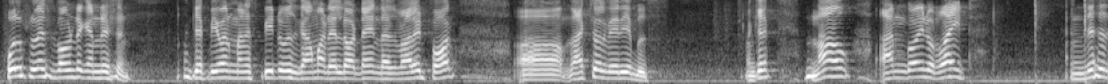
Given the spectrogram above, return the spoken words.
full fledged boundary condition. Okay P1 minus P2 is gamma del dot n. That is valid for uh, actual variables okay. Now I am going to write and this is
